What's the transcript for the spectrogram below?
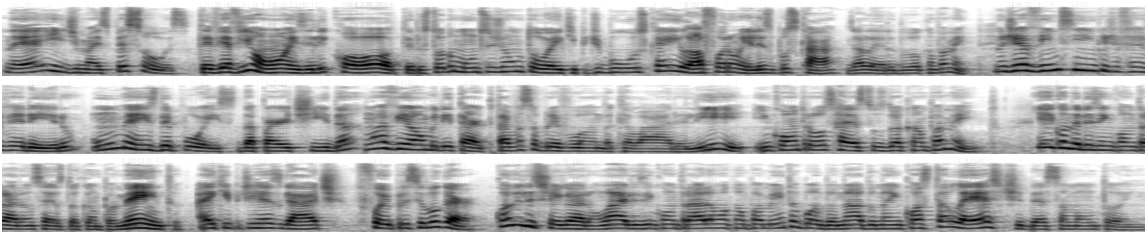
né, e de mais pessoas. Teve aviões, helicópteros, todo mundo se juntou à equipe de busca e lá foram eles buscar a galera do acampamento. No dia 25 de fevereiro, um mês depois da partida, um avião militar que estava sobrevoando aquela área ali encontrou os restos do acampamento. E aí, quando eles encontraram os restos do acampamento, a equipe de resgate foi para esse lugar. Quando eles chegaram lá, eles encontraram um acampamento abandonado na encosta leste dessa montanha,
